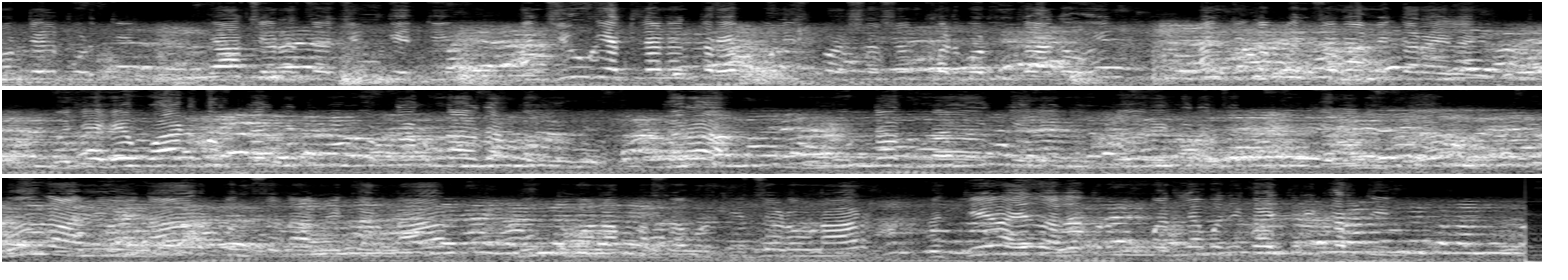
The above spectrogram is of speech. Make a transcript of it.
हॉटेल फोडतील त्या आचाराचा जीव घेतील. आणि जीव घेतल्यानंतर हे पोलीस प्रशासन खडबडून जागा होईल आणि तिथं पंचनामे करायला येईल. म्हणजे हे वाट बघताय की तुम्ही मोठा गुन्हा दाखल करा. मोठा गुन्हा केल्यानंतर एखाद्याचा केल्यानंतर मग आम्ही येणार पंचनामे करणार मग तुम्हाला फासावरती चढवणार. आणि ते नाही झालं तर मग मधल्यामध्ये काहीतरी करतील.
